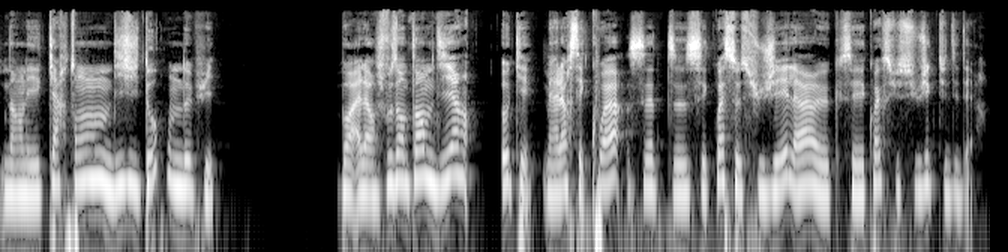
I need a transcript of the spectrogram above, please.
dans les cartons digitaux depuis. Bon, alors je vous entends me dire, ok, mais alors c'est quoi cette, c'est quoi ce sujet là, euh, c'est quoi ce sujet que tu déterres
